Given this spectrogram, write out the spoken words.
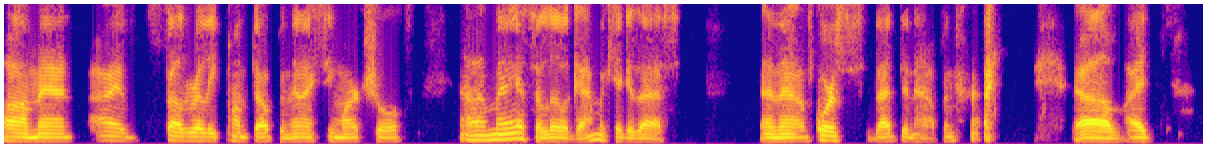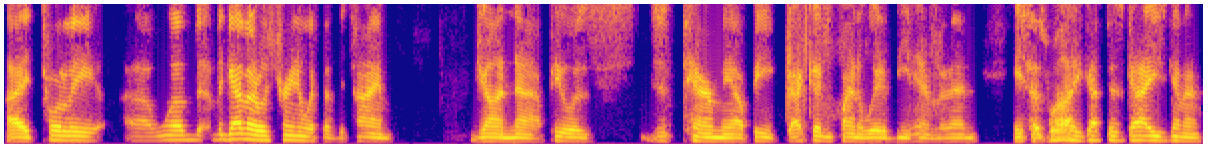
Oh man, I felt really pumped up, and then I see Mark Schultz. Uh, man, it's a little guy. I'm gonna kick his ass. And then, of course, that didn't happen. uh, I, I totally. Uh, well, the, the, guy that I was training with at the time, John Knapp, he was just tearing me up. He, I couldn't find a way to beat him. And then he says, "Well, you got this guy. He's gonna,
